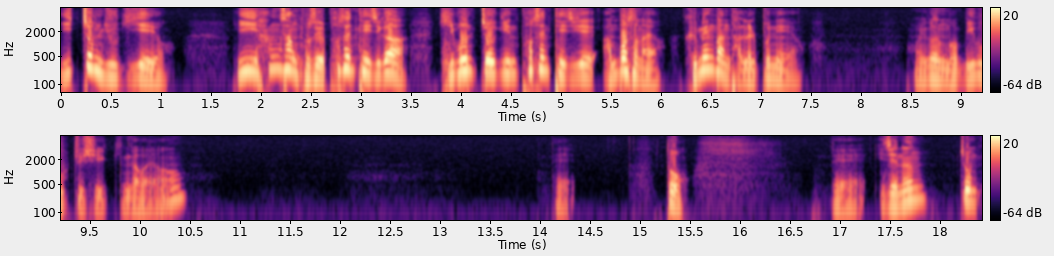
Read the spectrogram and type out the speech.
2.62예요. 이 항상 보세요. 퍼센테이지가 기본적인 퍼센테이지에 안 벗어나요. 금액만 다를 뿐이에요. 어, 이건 뭐 미국 주식인가 봐요. 네. 또, 네. 이제는 좀,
